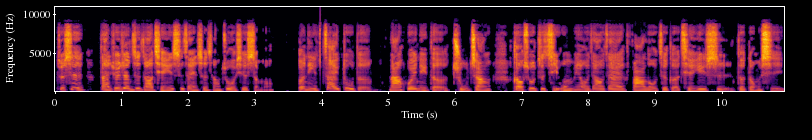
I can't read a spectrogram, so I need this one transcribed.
就是当你去认知到潜意识在你身上做了些什么，而你再度的拿回你的主张，告诉自己，我没有要再 follow 这个潜意识的东西，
